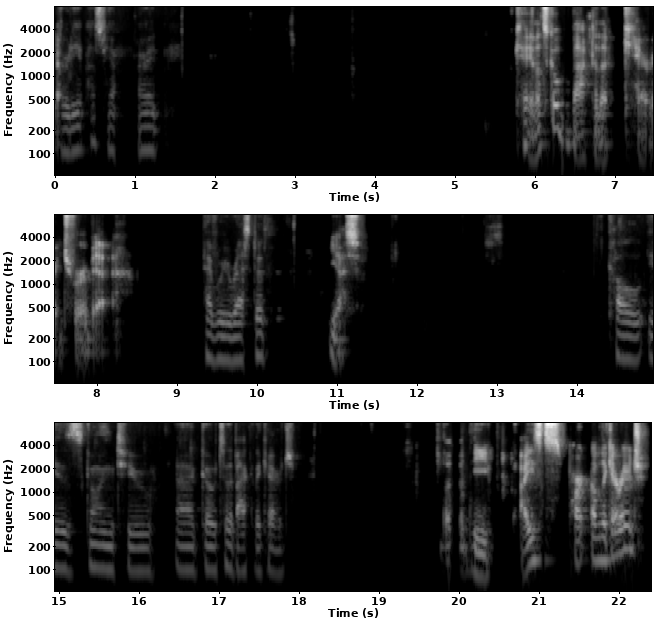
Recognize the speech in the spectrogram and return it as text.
Yeah. 38 past, yeah. All right. Okay, let's go back to the carriage for a bit. Have we rested? Yes. Cull is going to uh, go to the back of the carriage. The, the ice part of the carriage?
